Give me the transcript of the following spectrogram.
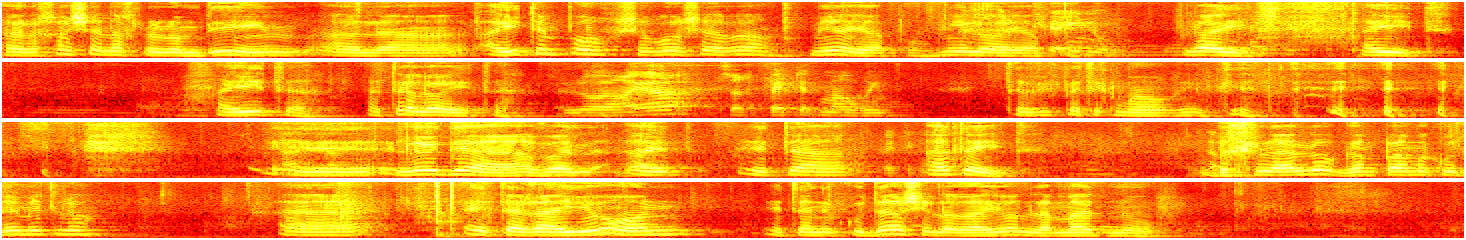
ההלכה שאנחנו לומדים על ה... הייתם פה שבוע שעבר? מי היה פה? מי לא היה פה? לא היית. היית. היית. אתה לא היית. לא היה, צריך פתק מההורים. תביא פתק מההורים, כן. אה, לא יודע, אבל את- את ה... את היית. בכלל לא, גם פעם הקודמת לא. ה- את הרעיון, את הנקודה של הרעיון למדנו.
